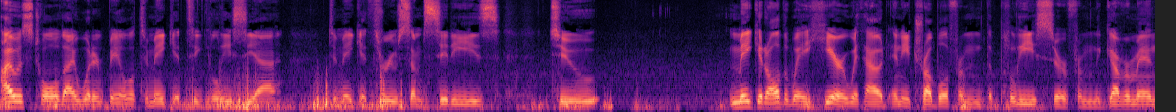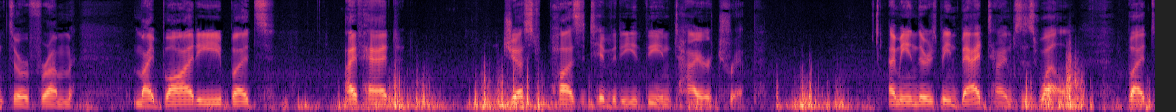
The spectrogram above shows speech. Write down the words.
I was told I wouldn't be able to make it to Galicia, to make it through some cities, to make it all the way here without any trouble from the police or from the government or from my body, but I've had just positivity the entire trip. I mean, there's been bad times as well, but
